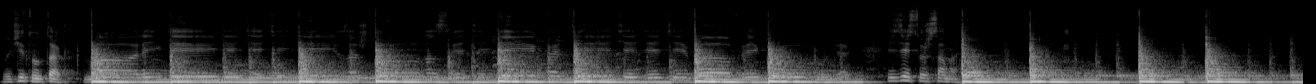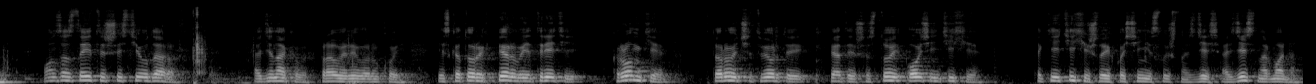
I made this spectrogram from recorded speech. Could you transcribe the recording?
Звучит он так. Маленькие дети, ни за что на свете не хотите, дети, в Африку гулять. И здесь то же самое. Он состоит из шести ударов, одинаковых, правой и левой рукой, из которых первый и третий кромки, второй, четвертый, пятый, шестой очень тихие. Такие тихие, что их почти не слышно здесь, а здесь нормально.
